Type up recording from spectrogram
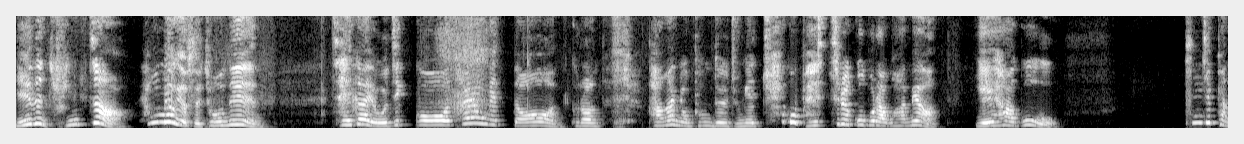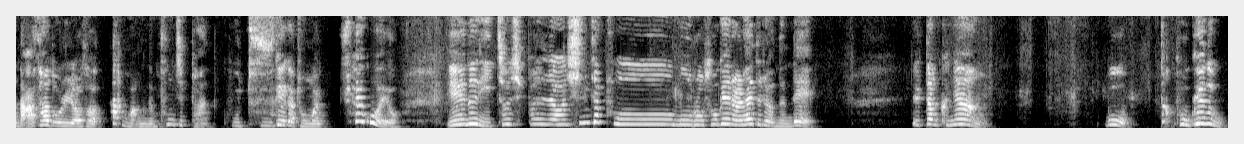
얘는 진짜 혁명이었어요. 저는 제가 여지껏 사용했던 그런 방한 용품들 중에 최고 베스트를 꼽으라고 하면 얘하고 풍지판 나사 돌려서 딱 막는 풍지판 그 두 개가 정말 최고예요. 얘는 2018년 신제품으로 소개를 해드렸는데 일단 그냥 뭐 딱 보기에는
